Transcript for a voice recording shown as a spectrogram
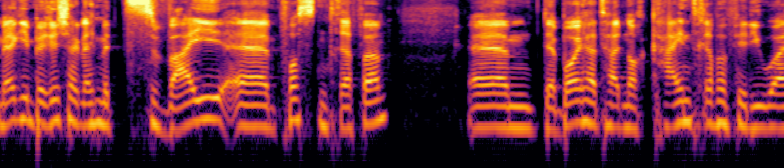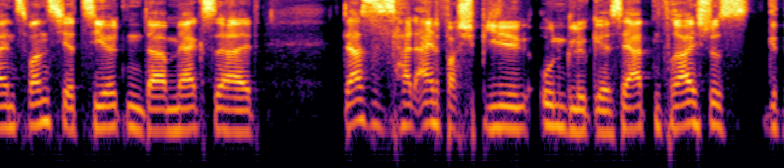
Mergin Berisha gleich mit zwei äh, Pfostentreffer. Ähm, der Boy hat halt noch keinen Treffer für die U21 erzielt und da merkst du halt, dass es halt einfach Spielunglück ist. Er hat einen Freistoß ge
